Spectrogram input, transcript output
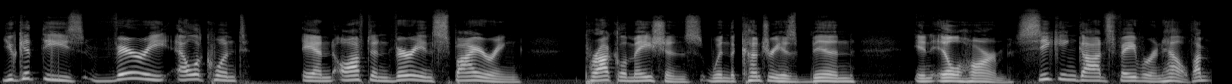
you get these very eloquent and often very inspiring proclamations when the country has been in ill harm, seeking God's favor and health. I'm,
